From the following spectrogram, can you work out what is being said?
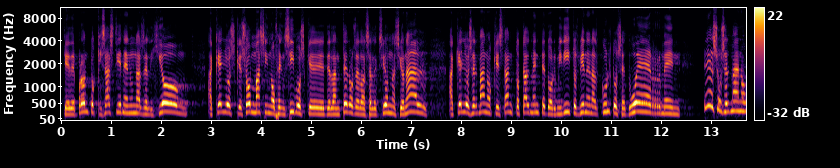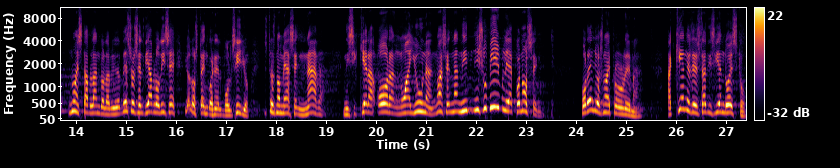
que de pronto quizás tienen una religión, aquellos que son más inofensivos que delanteros de la selección nacional, aquellos hermanos que están totalmente dormiditos, vienen al culto, se duermen. De esos hermanos no está hablando la Biblia, de esos el diablo dice, yo los tengo en el bolsillo, estos no me hacen nada ni siquiera oran, no ayunan, no hacen nada, ni, su Biblia conocen. Por ellos no hay problema. ¿A quiénes les está diciendo esto?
